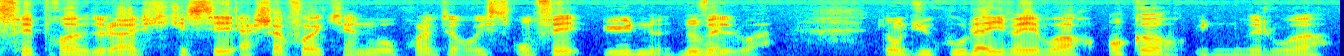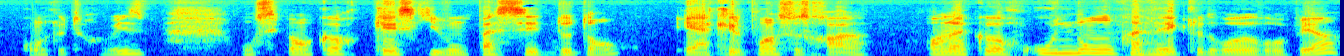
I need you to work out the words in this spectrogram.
fait preuve de leur efficacité, à chaque fois qu'il y a un nouveau problème terroriste, on fait une nouvelle loi. Donc du coup, là, il va y avoir encore une nouvelle loi contre le terrorisme. On ne sait pas encore qu'est-ce qu'ils vont passer dedans et à quel point ce sera en accord ou non avec le droit européen.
